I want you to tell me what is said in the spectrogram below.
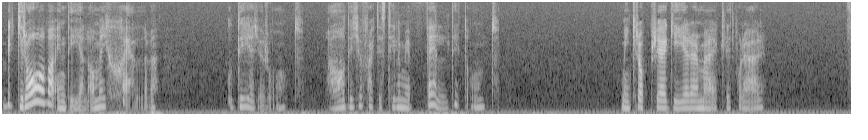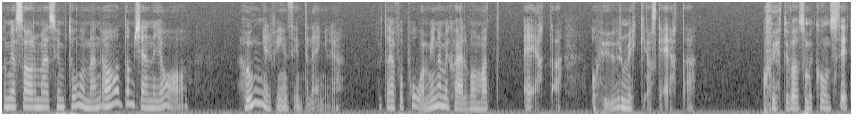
begrava en del av mig själv. Och det gör ont. Ja, det gör faktiskt till och med väldigt ont. Min kropp reagerar märkligt på det här. Som jag sa, de här symptomen, ja, de känner jag av. Hunger finns inte längre, utan jag får påminna mig själv om att äta och hur mycket jag ska äta. Och vet du vad som är konstigt?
